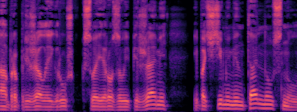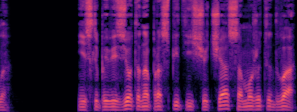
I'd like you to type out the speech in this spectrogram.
Абра прижала игрушку к своей розовой пижаме и почти моментально уснула. Если повезет, она проспит еще час, а может и два.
